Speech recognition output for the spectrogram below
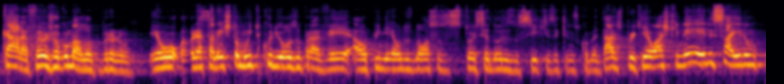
Cara, foi um jogo maluco, Bruno. Eu, honestamente, estou muito curioso para ver a opinião dos nossos torcedores do Six aqui nos comentários, porque eu acho que nem eles saíram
